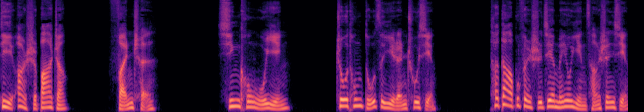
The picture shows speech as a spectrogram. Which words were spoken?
第二十八章，凡尘，星空无垠，周通独自一人出行。他大部分时间没有隐藏身形，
